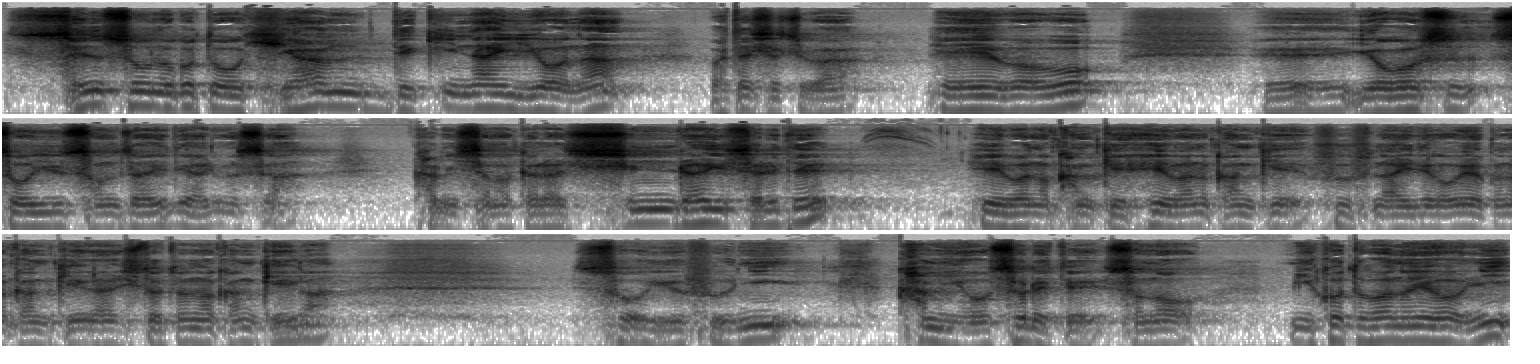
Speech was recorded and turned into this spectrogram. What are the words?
戦争のことを批判できないような私たちは平和を、えー、汚すそういう存在でありますが神様から信頼されて平和の関係平和の関係夫婦の間が親子の関係が人との関係がそういうふうに神を恐れてその御言葉のように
